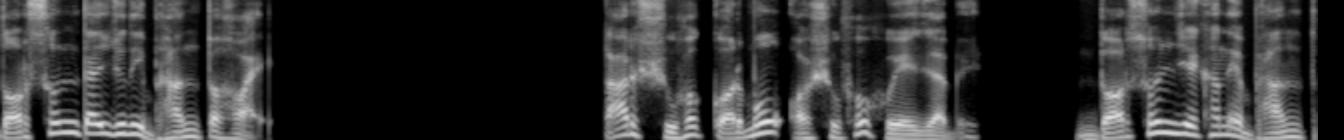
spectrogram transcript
দর্শনটাই যদি ভ্রান্ত হয়, তার শুভ অশুভ হয়ে যাবে। দর্শন যেখানে ভ্রান্ত,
